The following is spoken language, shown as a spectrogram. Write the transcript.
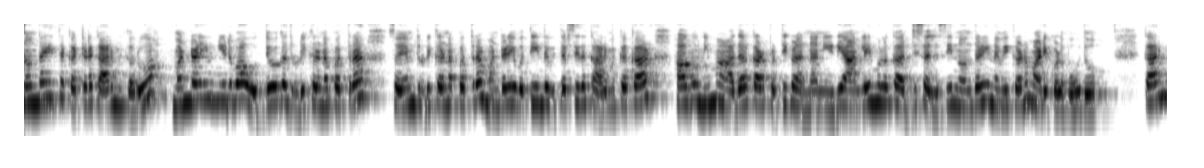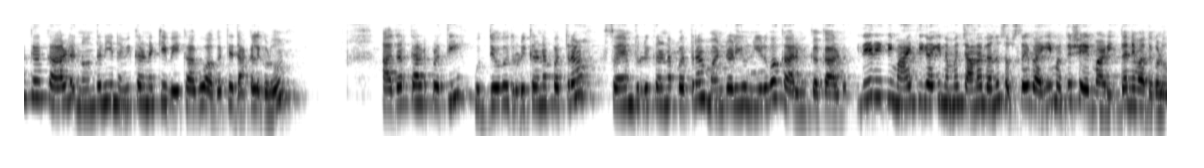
ನೋಂದಾಯಿತ ಕಟ್ಟಡ ಕಾರ್ಮಿಕರು ಮಂಡಳಿಯು ನೀಡುವ ಉದ್ಯೋಗ ದೃಢೀಕರಣ ಪತ್ರ, ಸ್ವಯಂ ದೃಢೀಕರಣ ಪತ್ರ, ಮಂಡಳಿಯ ವತಿಯಿಂದ ವಿತರಿಸಿದ ಕಾರ್ಮಿಕ ಕಾರ್ಡ್ ಹಾಗೂ ನಿಮ್ಮ ಆಧಾರ್ ಕಾರ್ಡ್ ಪ್ರತಿಗಳನ್ನು ನೀಡಿ ಆನ್ಲೈನ್ ಮೂಲಕ ಅರ್ಜಿ ಸಲ್ಲಿಸಿ ನೋಂದಣಿ ನವೀಕರಣ ಮಾಡಿಕೊಳ್ಳಬಹುದು. ಕಾರ್ಮಿಕ ಕಾರ್ಡ್ ನೋಂದಣಿ ನವೀಕರಣಕ್ಕೆ ಬೇಕಾಗುವ ಅಗತ್ಯ ದಾಖಲೆಗಳು. ಆಧಾರ್ ಕಾರ್ಡ್ ಪ್ರತಿ, ಉದ್ಯೋಗ ದೃಢೀಕರಣ ಪತ್ರ, ಸ್ವಯಂ ದೃಢೀಕರಣ ಪತ್ರ ಮಂಡಳಿಯು ನೀಡುವ ಕಾರ್ಮಿಕ ಕಾರ್ಡ್. ಇದೇ ರೀತಿ ಮಾಹಿತಿಗಾಗಿ ನಮ್ಮ ಚಾನಲನ್ನು ಸಬ್ಸ್ಕ್ರೈಬ್ ಆಗಿ ಮತ್ತು ಶೇರ್ ಮಾಡಿ. ಧನ್ಯವಾದಗಳು.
